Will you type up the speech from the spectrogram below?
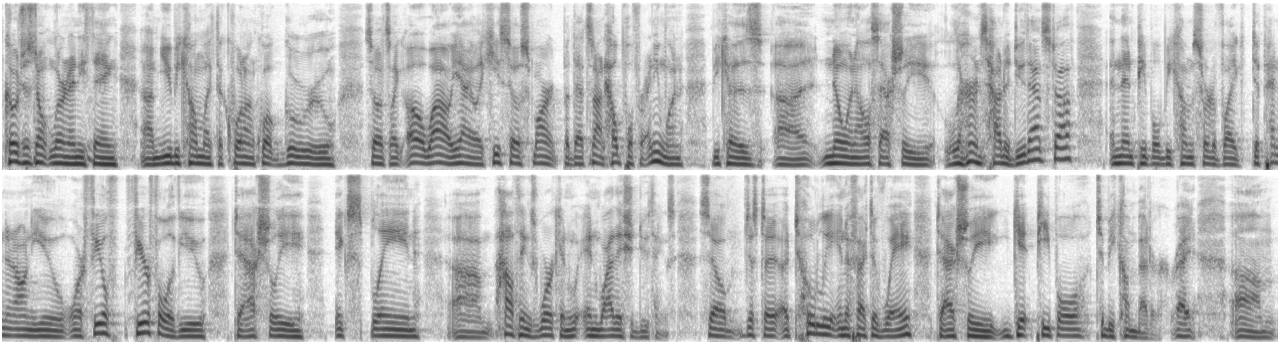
coaches don't learn anything. Um, you become like the quote unquote guru. So it's like, oh, wow, yeah, like he's so smart, but that's not helpful for anyone because uh, no one else actually learns how to do that stuff. And then people become sort of like dependent on you or feel fearful of you to actually explain um, how things work and, and why they should do things. So just a, a, totally ineffective way to actually get people to become better, right? Um,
